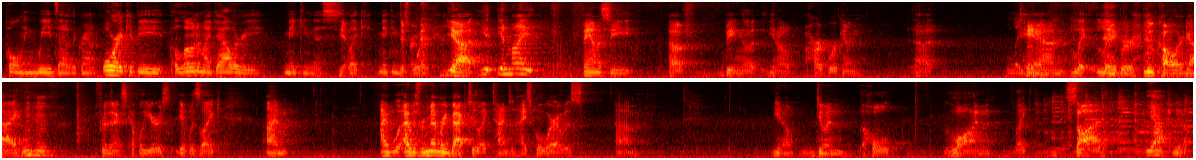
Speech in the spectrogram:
pulling weeds out of the ground or it could be alone in my gallery making this Yeah. like making this Different. work yeah, in my fantasy of being a you know hardworking, uh, Laborman. tan la- labor blue collar guy for the next couple of years it was like i'm I, w- I was remembering back to like times in high school where i was um, you know doing a whole lawn like sod yeah you know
